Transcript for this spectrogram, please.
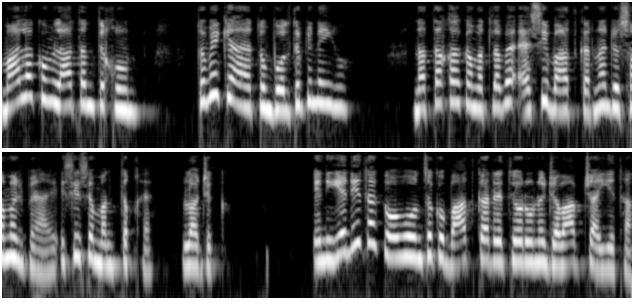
مالا کم لاتن تخون تمہیں کیا ہے؟ تم بولتے بھی نہیں ہو۔ نتقا کا مطلب ہے ایسی بات کرنا جو سمجھ میں آئے، اسی سے منطق ہے لاجک یعنی یہ نہیں تھا کہ وہ ان سے کوئی بات کر رہے تھے اور انہیں جواب چاہیے تھا۔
